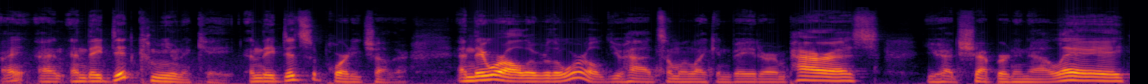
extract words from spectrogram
right and and they did communicate and they did support each other and they were all over the world you had someone like invader in paris you had Shepard in LA,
